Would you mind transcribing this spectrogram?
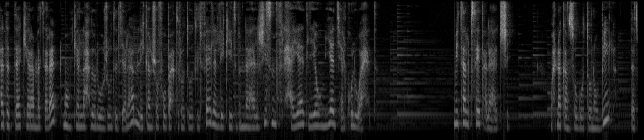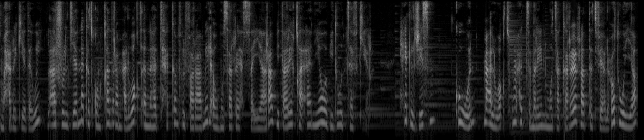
هذا الذاكرة مثلا ممكن نلاحظوا الوجود ديالها ملي كنشوفوا بعض ردود الفعل اللي كيتبناها الجسم في الحياة اليومية ديال كل واحد. مثال بسيط على هذا الشيء. وحنا كنسوقو طوموبيل ذات محرك يدوي الأرجل ديالنا كتكون قادرة مع الوقت أنها تتحكم في الفرامل أو مسرع السيارة بطريقة آنية وبدون تفكير حيث الجسم كون مع الوقت ومع التمرين المتكرر ردة فعل عضوية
